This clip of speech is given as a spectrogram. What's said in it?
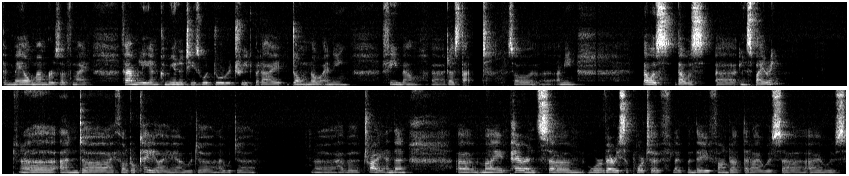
the male members of my family and communities would do retreat, but I don't know any female uh, does that. So uh, I mean, that was that was uh, inspiring, uh, and uh, I thought, okay, I, I would uh, I would have a try, and then. my parents um, were very supportive. Like when they found out that I was I was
